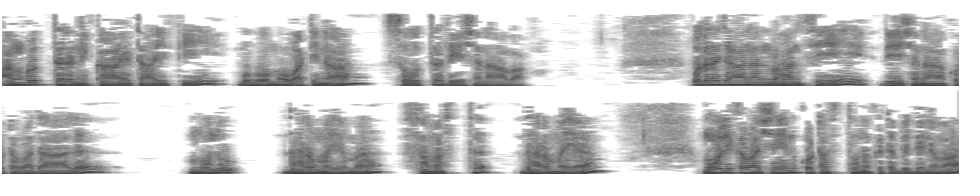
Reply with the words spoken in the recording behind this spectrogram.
අංගුත්තර නිකායට අයිති බොහෝම වටිනා සූත්‍ර දේශනාවක්. බුදුරජාණන් වහන්සේ දේශනා කොට වදාළ මුළු ධර්මයම සමස්ත ධර්මය මූලික වශයෙන් කොටස් තුනකට බෙදෙනවා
